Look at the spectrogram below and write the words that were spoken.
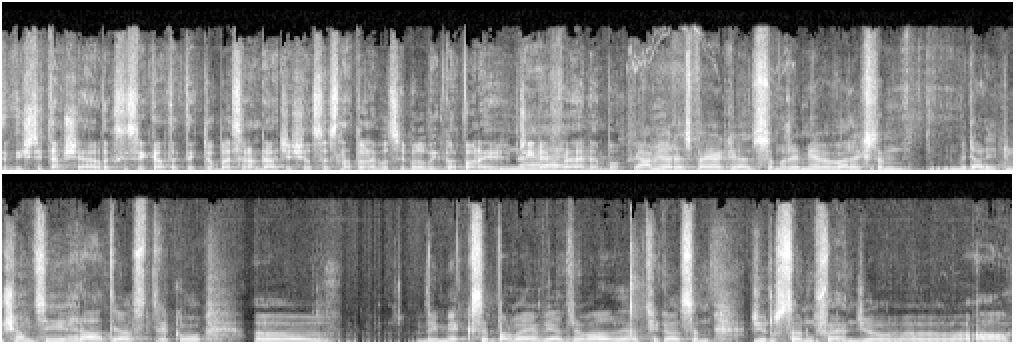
když jsi tam šel, tak jsi si říkal, tak teď to bude sranda, těšil ses na to, nebo jsi byl vyklepaný, že ne, přijde fé, nebo... Já měl respekt, jak samozřejmě ve Varech jsem mi dali tu šanci hrát, já jako uh, vím, jak se pan Vajem vyjadřoval, já čekal jsem, že dostanu fan, že? Uh, a,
